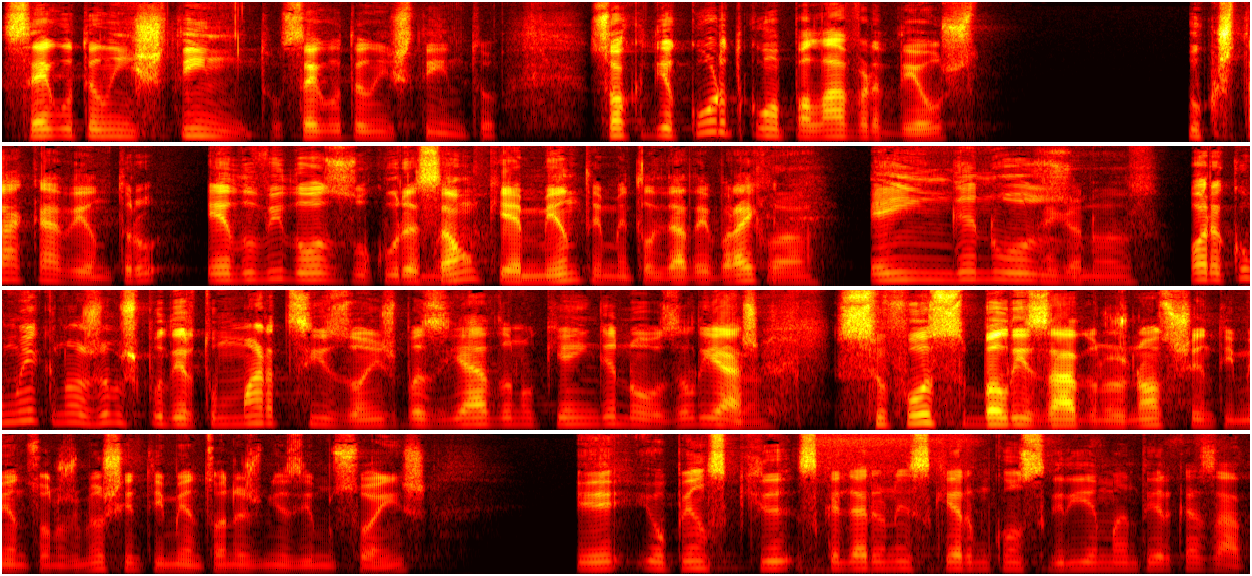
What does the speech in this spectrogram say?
Segue o teu instinto, segue o teu instinto. Só que de acordo com a palavra de Deus, o que está cá dentro é duvidoso. O coração, que é a mente, a mentalidade hebraica, claro. É enganoso. enganoso. Ora, como é que nós vamos poder tomar decisões baseado no que é enganoso? Aliás, se fosse balizado nos nossos sentimentos, ou nos meus sentimentos, ou nas minhas emoções, eu penso que se calhar eu nem sequer me conseguiria manter casado.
